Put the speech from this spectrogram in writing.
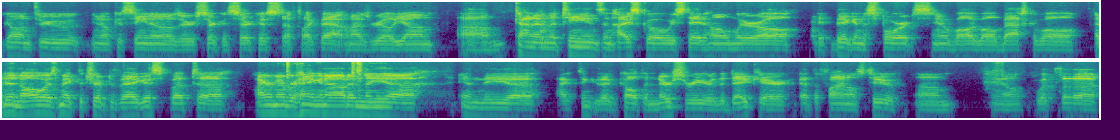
going through, you know, casinos or circus circus stuff like that when I was real young. Um, kind of in the teens and high school, we stayed home. We were all big into sports, you know, volleyball, basketball. I didn't always make the trip to Vegas, but uh, I remember hanging out in the uh, in the uh, I think they call it the nursery or the daycare at the finals too. Um, you know, with the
